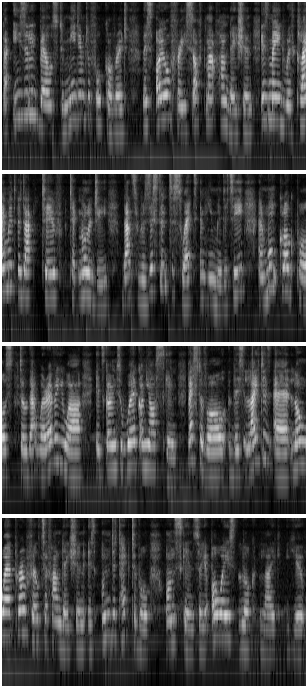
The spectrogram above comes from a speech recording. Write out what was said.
that easily builds to medium to full coverage. This oil-free soft matte foundation is made with climate adaptive technology that's resistant to sweat and humidity and won't clog pores so that wherever you are, it's going to work on your skin. Best of all, this light as air Longwear Pro Filt'r foundation is undetectable on skin so you always look like you.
